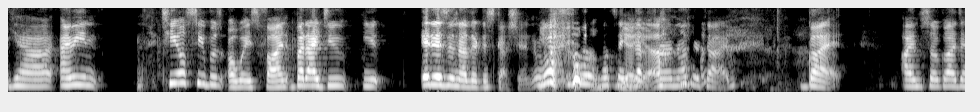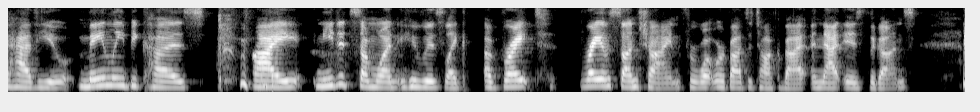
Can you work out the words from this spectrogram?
Yeah, I mean, TLC was always fun, but I do you, it is another discussion. Yeah. we'll, save yeah, that yeah. for another time. But I'm so glad to have you, mainly because I needed someone who is like a bright ray of sunshine for what we're about to talk about, and that is the Gunns.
